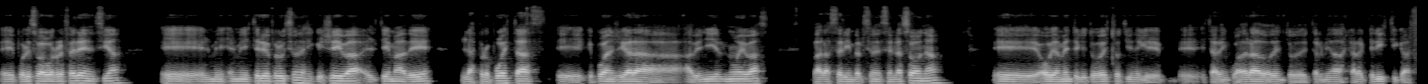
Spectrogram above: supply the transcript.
eh, por eso hago referencia. Eh, el, Ministerio de Producción es el que lleva el tema de las propuestas eh, que puedan llegar a venir nuevas para hacer inversiones en la zona. Eh, obviamente que todo esto tiene que eh, estar encuadrado dentro de determinadas características.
